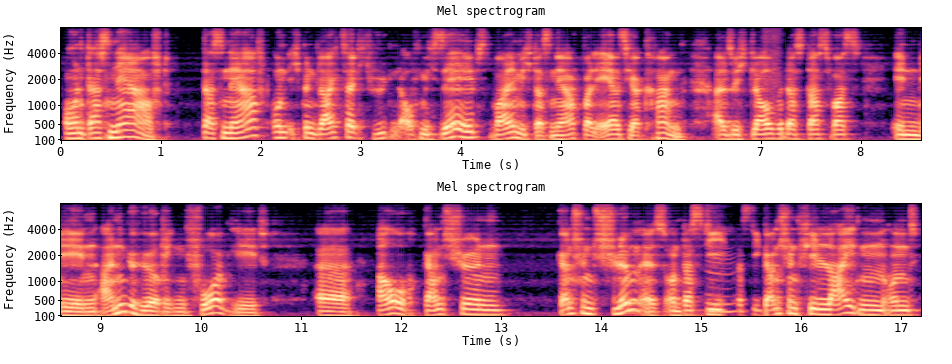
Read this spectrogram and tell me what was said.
Und das nervt das nervt und ich bin gleichzeitig wütend auf mich selbst, weil mich das nervt, weil er ist ja krank. Also ich glaube, dass das, was in den Angehörigen vorgeht, äh, auch ganz schön ganz schön schlimm ist und dass die, mhm. dass die ganz schön viel leiden und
